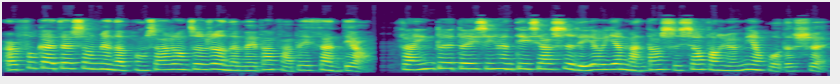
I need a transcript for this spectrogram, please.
而覆盖在上面的硼砂让这热能没办法被散掉。反应堆堆芯和地下室里又淹满当时消防员灭火的水。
